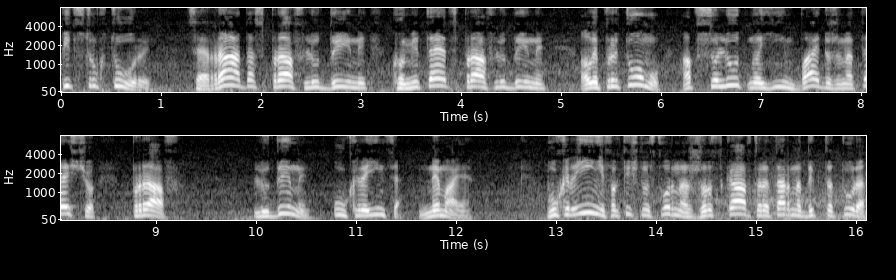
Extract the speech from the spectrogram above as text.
підструктури. Це Рада з прав людини, комітет з прав людини. Але при тому абсолютно їм байдуже на те, що прав людини українця немає. В Україні фактично створена жорстка авторитарна диктатура,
